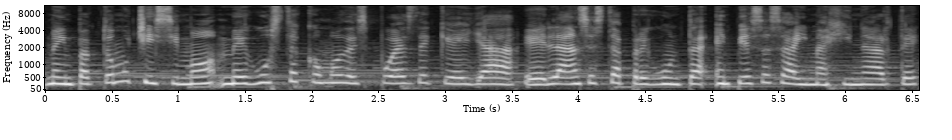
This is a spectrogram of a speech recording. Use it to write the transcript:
me impactó muchísimo, me gusta cómo después de que ella eh, lanza esta pregunta empiezas a imaginarte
